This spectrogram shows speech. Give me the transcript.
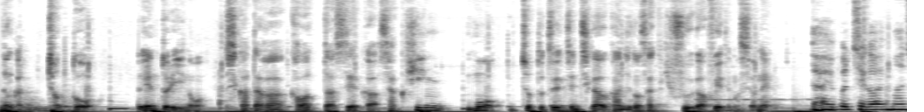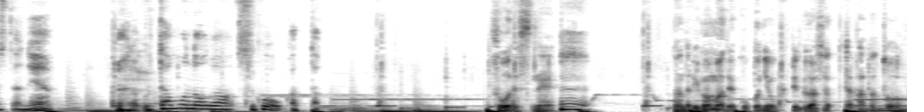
なんかちょっとエントリーの仕方が変わったせいか、作品もちょっと全然違う感じの作風が増えてますよね。だいぶ違いましたね。あの歌物がすごい多かった。そうですね。うん。なんだろう、今までここに送ってくださってた方と、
